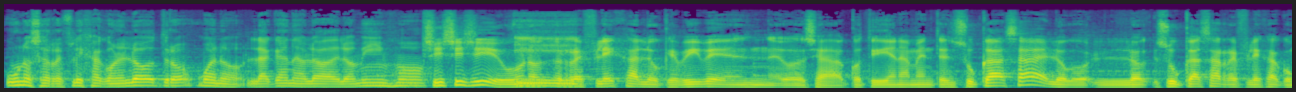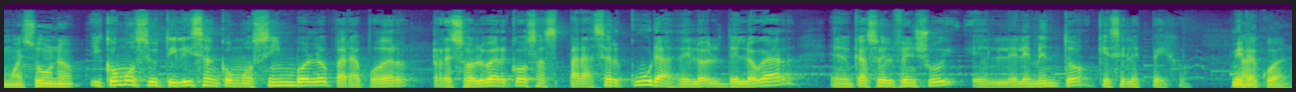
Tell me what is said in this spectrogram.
uno se refleja con el otro. Bueno, Lacan hablaba de lo mismo. Sí, sí, sí. Uno Y- refleja lo que vive, en, o sea, cotidianamente en su casa. lo- lo- su casa refleja cómo es uno. Y cómo se utilizan como símbolo para poder resolver cosas, para hacer curas del, del hogar. En el caso del Feng Shui, el elemento que es el espejo. Mira. Cual.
